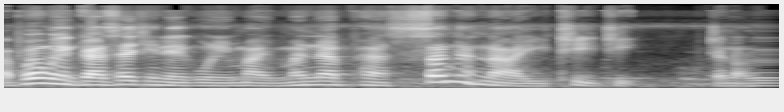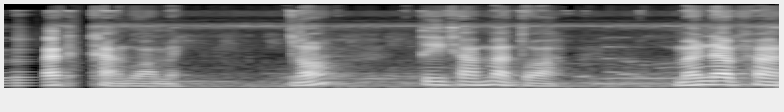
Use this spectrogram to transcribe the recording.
အဖွဲ့ဝင်ကန်ဆယ်ချင်းတဲ့ကိုရီမာကြီးမနှက်ဖက်12နာရီထိထိ ကျွန်တော်လက်ခံသွားမယ်เนาะတေချာမှတ်သွားမနက်ဖြန်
